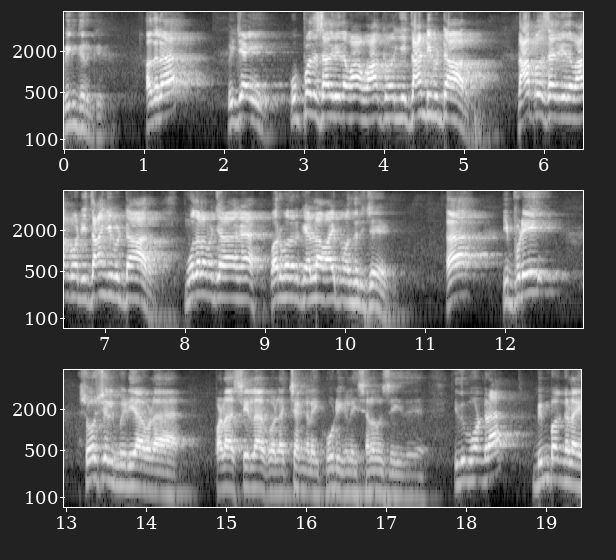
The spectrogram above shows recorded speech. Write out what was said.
விங் இருக்குது அதில் விஜய் முப்பது சதவீத வா வாக்கு வங்கி தாண்டி விட்டார். நாற்பது சதவீத வாக்கு வங்கி தாங்கி விட்டார். முதலமைச்சராக வருவதற்கு எல்லா வாய்ப்பும் வந்துருச்சு. இப்படி சோஷியல் மீடியாவில் பல சில லட்சங்களை கோடிகளை செலவு செய்து இது போன்ற பிம்பங்களை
